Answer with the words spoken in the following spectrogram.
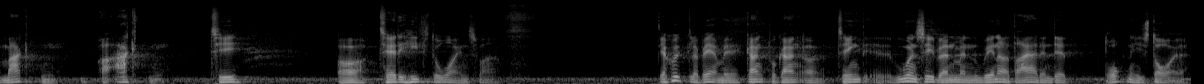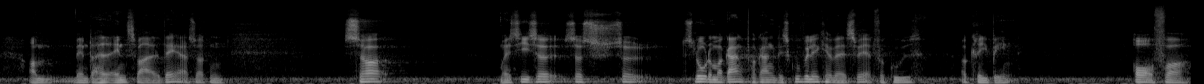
magten og agten til at tage det helt store ansvar. Jeg kunne ikke lade være med gang på gang at tænke, øh, uanset hvordan man nu vender og drejer den der drukne historie, om hvem der havde ansvaret der, sådan, så må jeg sige, så, så, så slog det mig gang på gang, det skulle vel ikke have været svært for Gud at gribe ind over for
